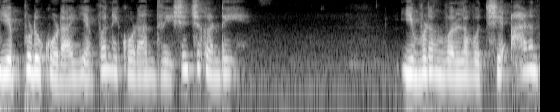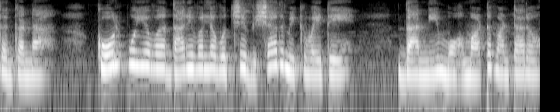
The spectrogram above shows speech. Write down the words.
ఎప్పుడు కూడా ఎవరిని కూడా ద్వేషించకండి. ఇవ్వడం వల్ల వచ్చే ఆనందం కన్నా కోల్పోయే దానివల్ల వచ్చే విషాదం ఎక్కువైతే దాన్ని మొహమాటం అంటారు.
